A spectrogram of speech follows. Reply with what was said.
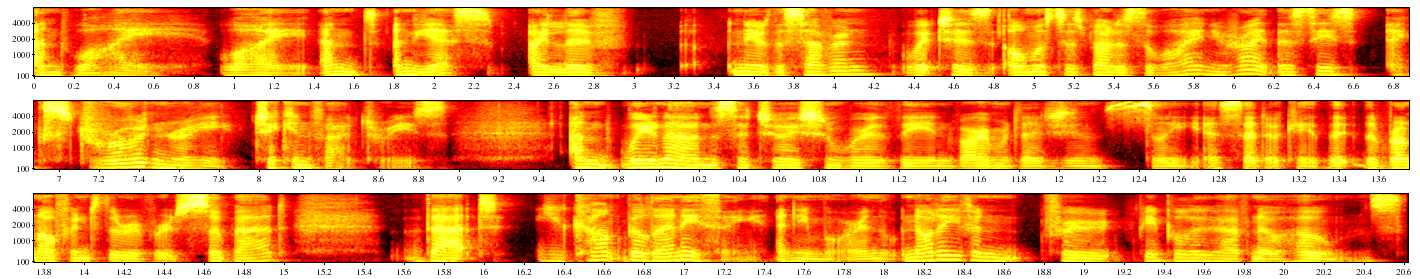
and why why? And and yes i live near the severn which is almost as bad as the wye and you're right there's these extraordinary chicken factories. And we're now in a situation where the environment agency has said okay the, the runoff into the river is so bad that you can't build anything anymore and not even for people who have no homes.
